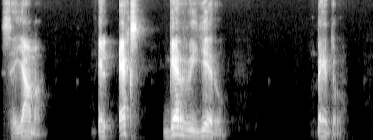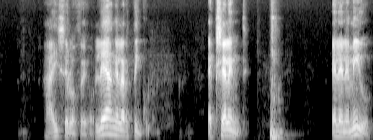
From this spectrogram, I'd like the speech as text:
se llama el ex guerrillero Petro. Ahí se los dejo. Lean el artículo. Excelente. El enemigo.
